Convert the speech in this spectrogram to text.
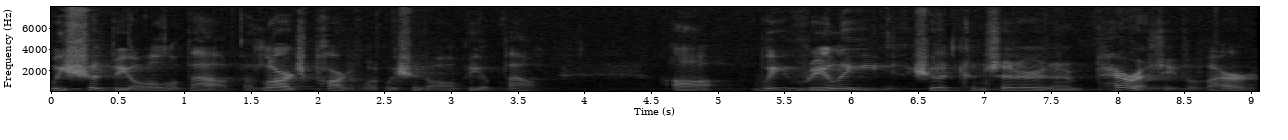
we should be all about, a large part of what we should all be about. Uh, we really should consider it an imperative of our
